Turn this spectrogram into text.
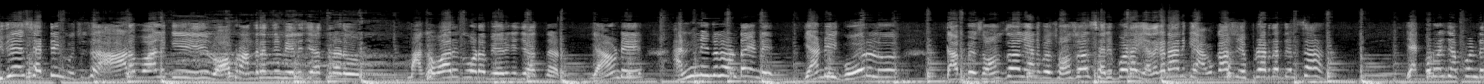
ఇదే సెట్టింగ్ చూసారా? ఆడవాళ్ళకి లోపల అందరందరూ వేలు చేస్తున్నాడు. మగవారికి కూడా వేరుగా చేస్తున్నాడు. ఏమండి? అన్ని ఇందులో ఉంటాయండి. ఏమండి? ఈ గోరులు డెబ్బై సంవత్సరాలు ఎనభై సంవత్సరాలు సరిపడా ఎదగడానికి అవకాశం ఎప్పుడు ఎడతారు తెలుసా? ఎక్కడో చెప్పండి.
